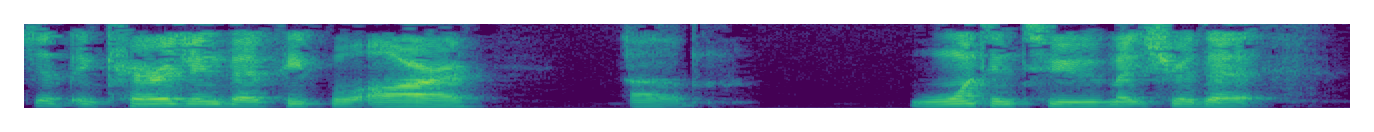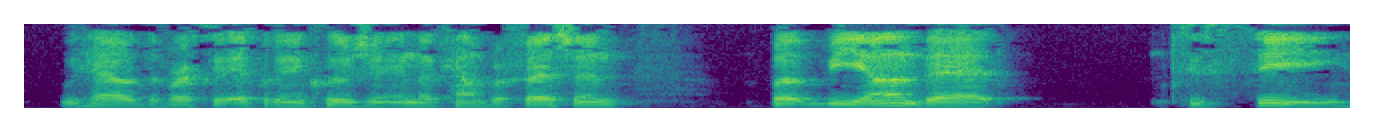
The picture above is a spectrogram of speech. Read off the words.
Just encouraging that people are uh, wanting to make sure that we have diversity, equity, and inclusion in the accounting profession. But beyond that, to see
